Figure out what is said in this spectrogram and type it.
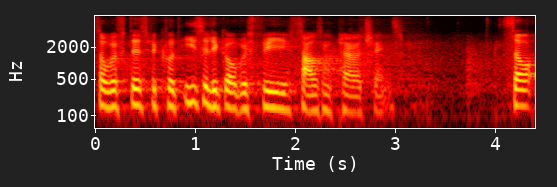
So with this, we could easily go with 3,000 parachains. So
